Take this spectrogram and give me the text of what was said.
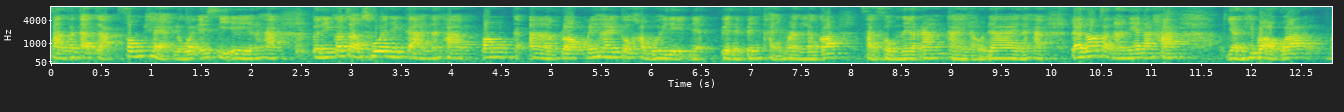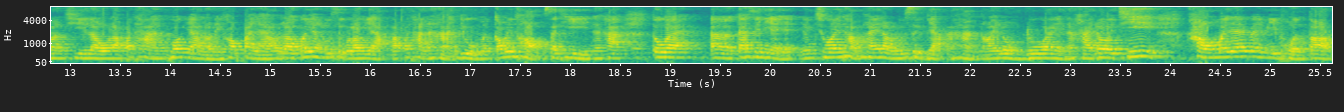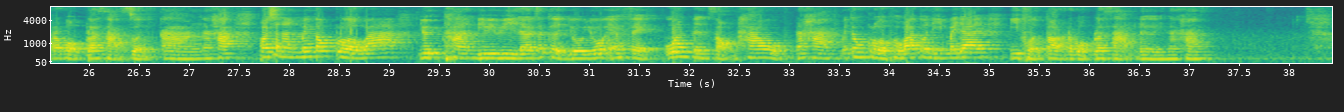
สารสกัดจากส้มแขกหรือว่า SCA นะคะ ตัวนี้ก็จะช่วยในการนะคะป้องอบล็อกไม่ให้ตัวคาร์โบไฮเดรตเนี่ยเปลี่ยนเป็นไขมันแล้วก็สะสมในร่างกายเราได้นะคะ แล้วนอกจากนั้นเนี่ยนะคะ อย่างที่บอกว่าบางทีเรารับประทานพวกยาเหล่านี้เข้าไปแล้ว เราก็ยังรู้สึกเราอยากรับประทานอาหารอยู่ มันก็ไม่ผอมสักทีนะคะ ตัวกาซิเนียเนียยังช่วยทำให้เรารู้สึกอยากอาหารน้อยลงด้วยนะคะ โดยที่เขาไม่ได้ไปมีผลต่อระบบประสาทส่วนกลางนะคะ เพราะฉะนั้นไม่ต้องกลัวว่าหยุดทาน BBB แล้วจะเกิดโยโย่เอฟเฟกอ้วนเป็น 2 เท่านะคะ ไม่ต้องกลัวเพราะว่าตัวนี้ไม่ได้มีผลต่อระบบประสาทเลยนะคะ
